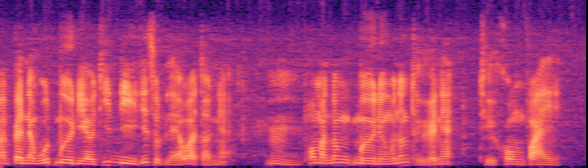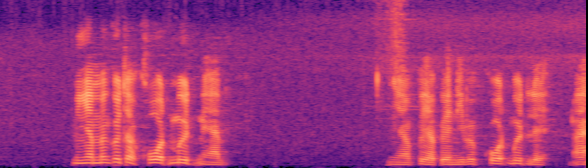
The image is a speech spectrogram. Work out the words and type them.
มันเป็นอาวุธมือเดียวที่ดีที่สุดแล้วอะตอนเนี้ย อืม เพราะมันต้องมือหนึ่งมันต้องถือเนี่ย ถือโคมไฟมิงั้นมันก็จะโคตรมืดนะครับ เนี่ยเปรียบเป็นนี้แบบโคตรมืดเลยนะ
